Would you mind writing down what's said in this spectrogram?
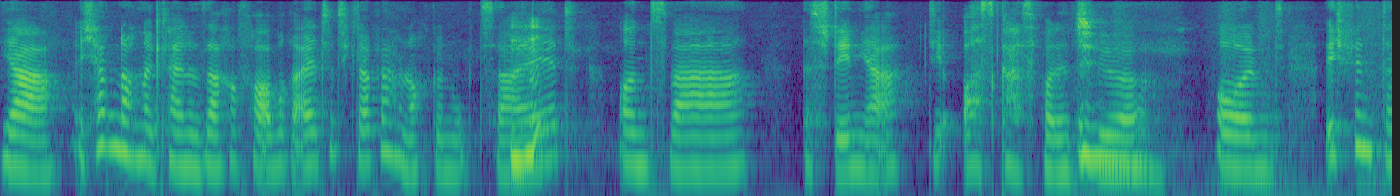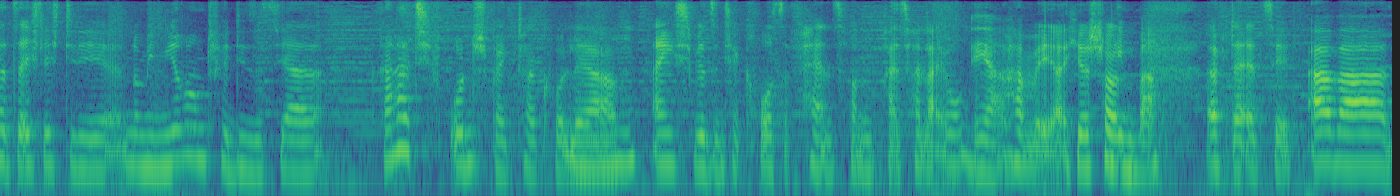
Ja, ich habe noch eine kleine Sache vorbereitet. Ich glaube, wir haben noch genug Zeit. Und zwar, es stehen ja die Oscars vor der Tür. Und ich finde tatsächlich die Nominierung für dieses Jahr relativ unspektakulär. Eigentlich, wir sind ja große Fans von Preisverleihungen. Ja. Haben wir ja hier schon Lieben wir. öfter erzählt. Aber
